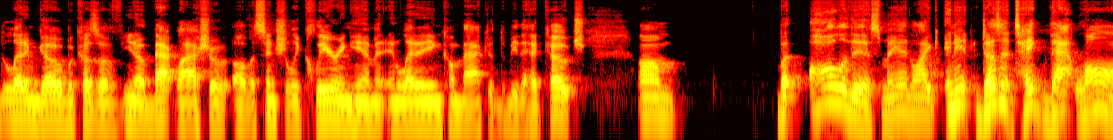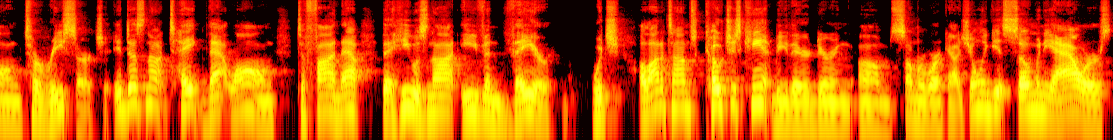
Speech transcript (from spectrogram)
let him go because of you know backlash of, of essentially clearing him and, and, letting him come back to, to be the head coach. Um, but all of this, man, like, and it doesn't take that long to research it. It does not take that long to find out that he was not even there which a lot of times coaches can't be there during um, summer workouts. You only get so many hours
